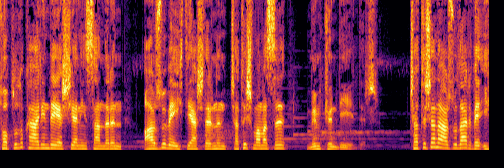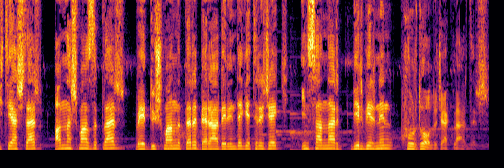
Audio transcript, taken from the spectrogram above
Topluluk halinde yaşayan insanların arzu ve ihtiyaçlarının çatışmaması mümkün değildir. Çatışan arzular ve ihtiyaçlar, anlaşmazlıklar ve düşmanlıkları beraberinde getirecek, insanlar birbirinin kurdu olacaklardır.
